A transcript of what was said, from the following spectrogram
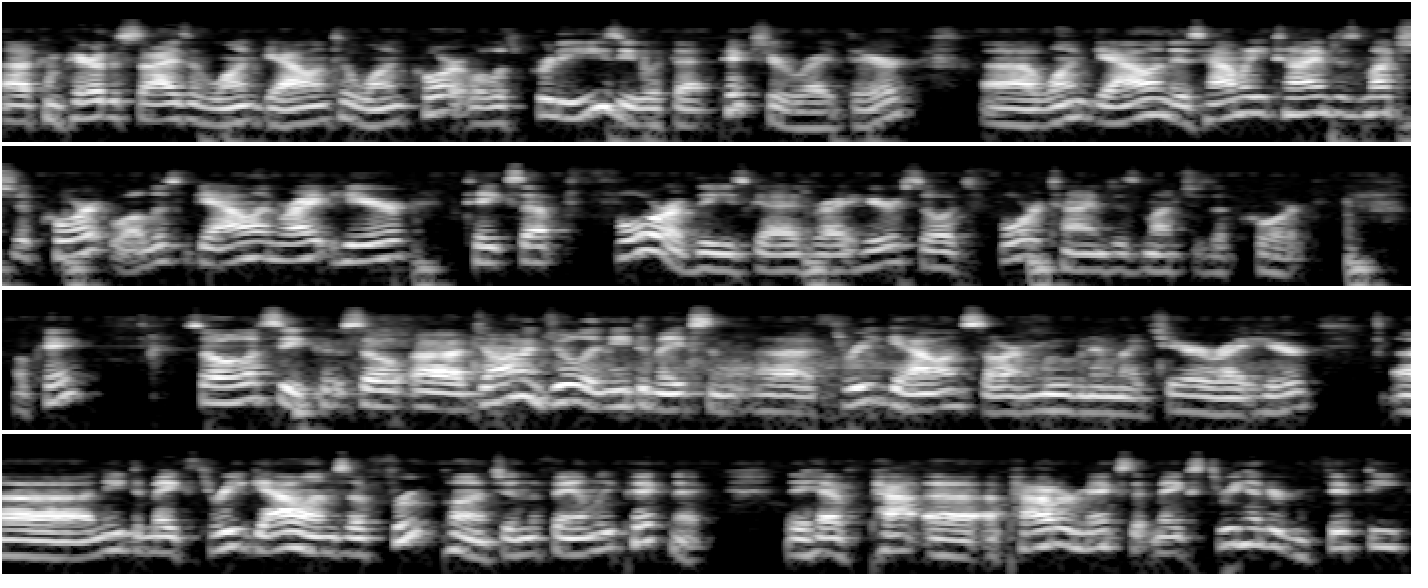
uh, compare the size of one gallon to one quart. Well, it's pretty easy with that picture right there. Uh, one gallon is how many times as much as a quart? Well, this gallon right here takes up four of these guys right here, so it's four times as much as a quart. Okay, so let's see. So uh, John and Julie need to make some uh, three gallons. Sorry, I'm moving in my chair right here. Uh, need to make three gallons of fruit punch in the family picnic. They have pow uh, a powder mix that makes 350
